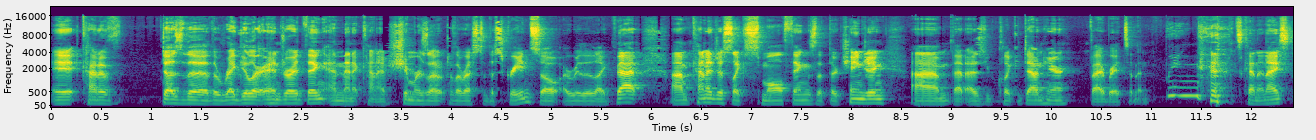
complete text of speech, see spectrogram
it kind of does the, the regular Android thing and then it kind of shimmers out to the rest of the screen. So I really like that. Um, kind of just like small things that they're changing um, that as you click it down here, vibrates and then wing. it's kind of nice.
